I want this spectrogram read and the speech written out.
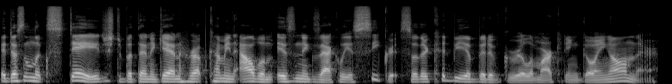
It doesn't look staged, but then again, her upcoming album isn't exactly a secret, so there could be a bit of guerrilla marketing going on there.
